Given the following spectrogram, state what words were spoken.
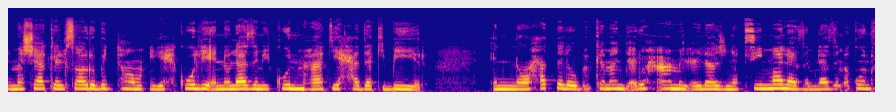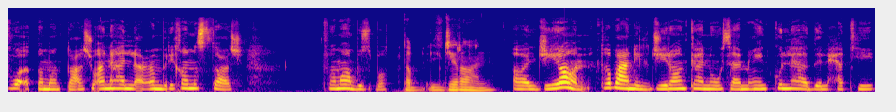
المشاكل صاروا بدهم يحكوا لي إنه لازم يكون معاكي حدا كبير. إنه حتى لو كمان بدي أروح أعمل علاج نفسي ما لازم لازم أكون فوق 18 وأنا هلأ عمري 15 فما بزبط. طب الجيران؟ آه الجيران. طبعا الجيران كانوا سامعين كل هذا الحكي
